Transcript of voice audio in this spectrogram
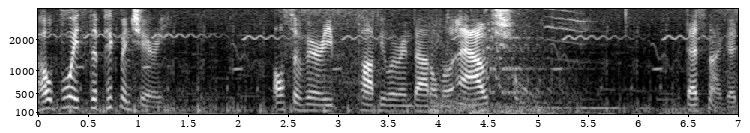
Oh boy, it's the Pikmin Cherry. Also very popular in battle mode. Ouch! That's not good.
